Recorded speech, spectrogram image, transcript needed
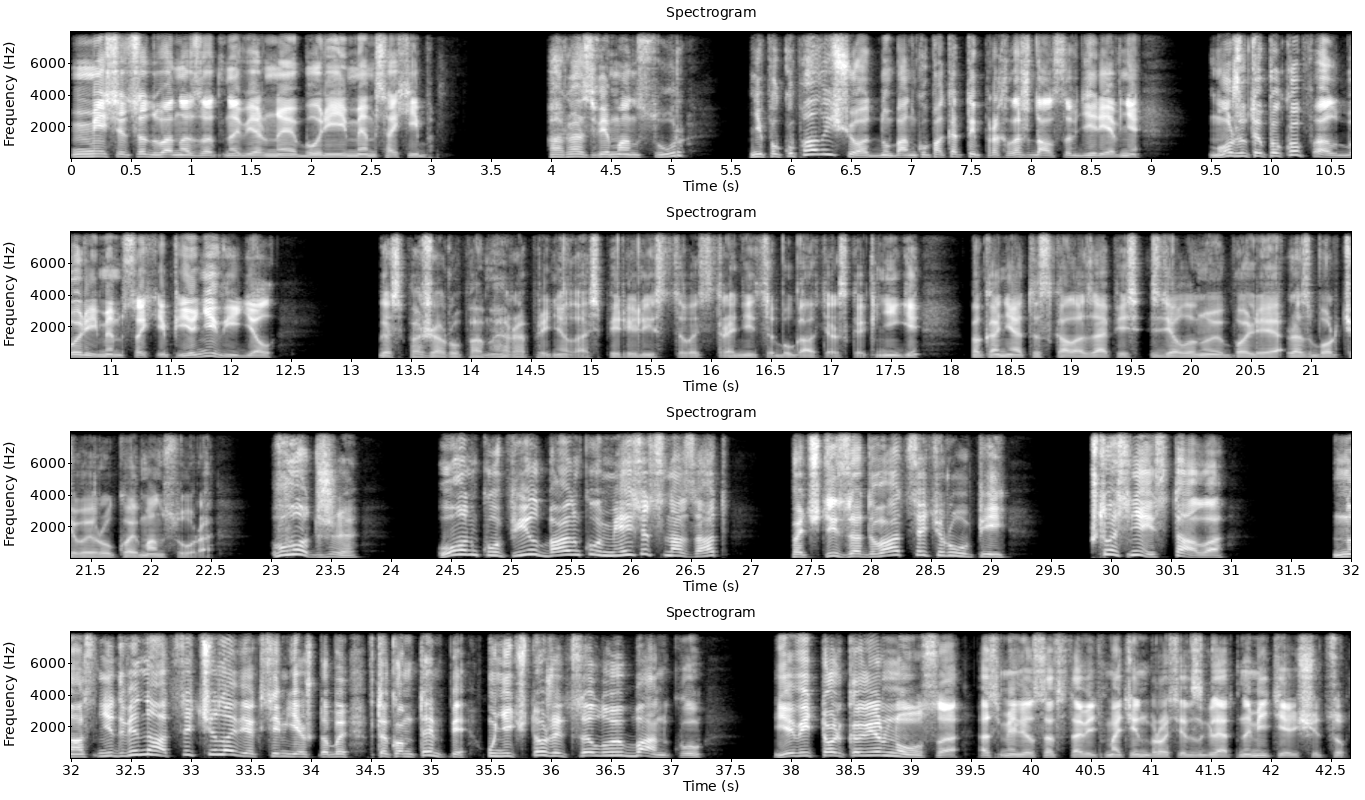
Месяца два назад, наверное, Бури и Мемсахиб. А разве Мансур не покупал еще одну банку, пока ты прохлаждался в деревне? Может, и покупал Бури Мемсахиб, я не видел. Госпожа Рупамера принялась перелистывать страницы бухгалтерской книги, пока не отыскала запись, сделанную более разборчивой рукой Мансура. «Вот же! Он купил банку месяц назад, почти за двадцать рупий. Что с ней стало? Нас не двенадцать человек в семье, чтобы в таком темпе уничтожить целую банку». «Я ведь только вернулся», — осмелился вставить Матин, бросив взгляд на метельщицу.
